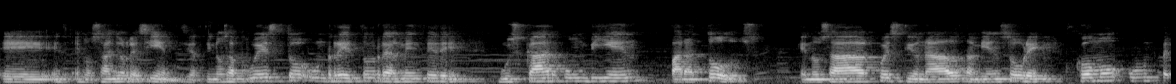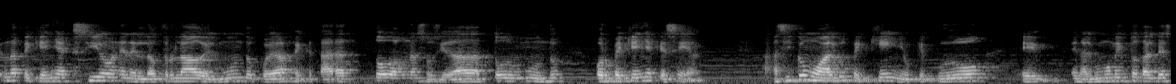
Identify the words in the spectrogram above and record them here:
eh, en, los años recientes, ¿cierto? Y nos ha puesto un reto realmente de buscar un bien para todos, que nos ha cuestionado también sobre cómo una pequeña acción en el otro lado del mundo puede afectar a toda una sociedad, a todo un mundo, por pequeña que sea. Así como algo pequeño que pudo eh, en algún momento tal vez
